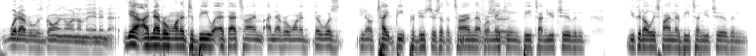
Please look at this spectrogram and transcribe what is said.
whatever was going on on the internet. Yeah, I never wanted to be at that time. I never wanted. There was you know type beat producers at the time that For were sure. making beats on YouTube, and you could always find their beats on YouTube. And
